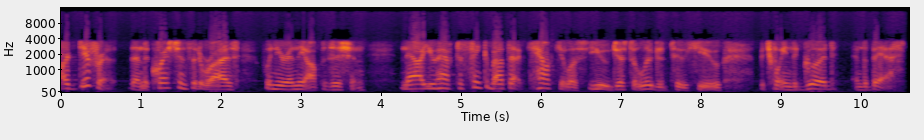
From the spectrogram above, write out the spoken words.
are different than the questions that arise when you're in the opposition. Now you have to think about that calculus you just alluded to, Hugh, between the good and the best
